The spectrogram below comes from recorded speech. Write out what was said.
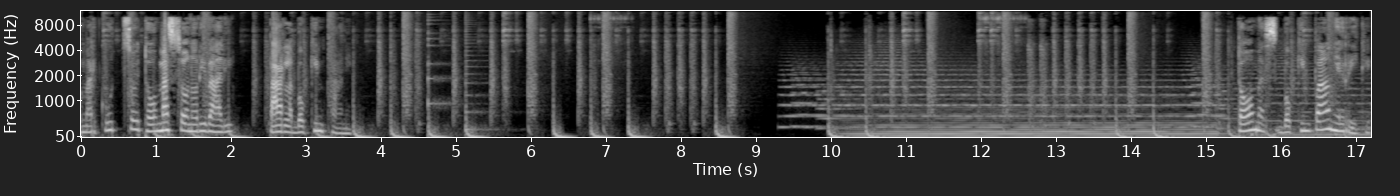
Marcuzzo e Thomas sono rivali? Parla Bocchimpani. Thomas Bocchimpani e Ricky,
